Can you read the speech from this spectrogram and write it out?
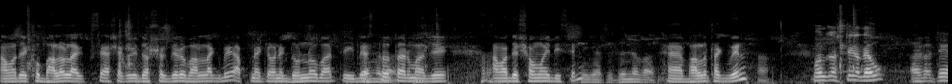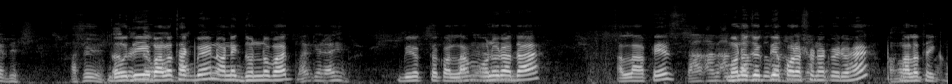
আমাদের খুব ভালো লাগছে। আশা করি দর্শকদেরও ভালো লাগবে। আপনাকে অনেক ধন্যবাদ এই ব্যস্ততার মাঝে আমাদের সময় দিচ্ছেন ঠিক আছে ধন্যবাদ। হ্যাঁ ভালো থাকবেন। পঞ্চাশ টাকা দাও। বৌদি ভালো থাকবেন। অনেক ধন্যবাদ। বিরক্ত করলাম। অনুরাধা আল্লাহ হাফেজ। মনোযোগ দিয়ে পড়াশোনা করো হ্যাঁ? ভালো থেকো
